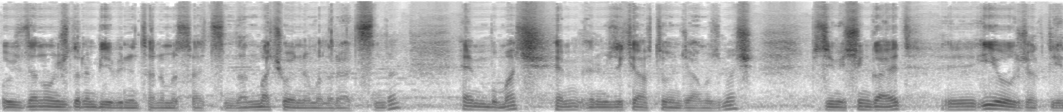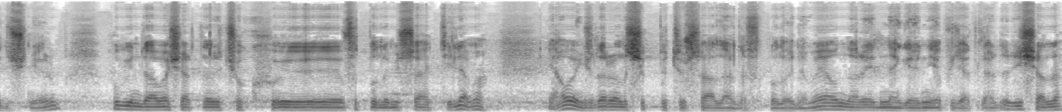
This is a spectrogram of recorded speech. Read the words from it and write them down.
O yüzden oyuncuların birbirini tanıması açısından, maç oynamaları açısından hem bu maç hem önümüzdeki hafta oynayacağımız maç bizim için gayet iyi olacak diye düşünüyorum. Bugün de hava şartları çok futbola müsait değil ama ya oyuncular alışık bu tür sahalarda futbol oynamaya. Onlar elinden geleni yapacaklardır. İnşallah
